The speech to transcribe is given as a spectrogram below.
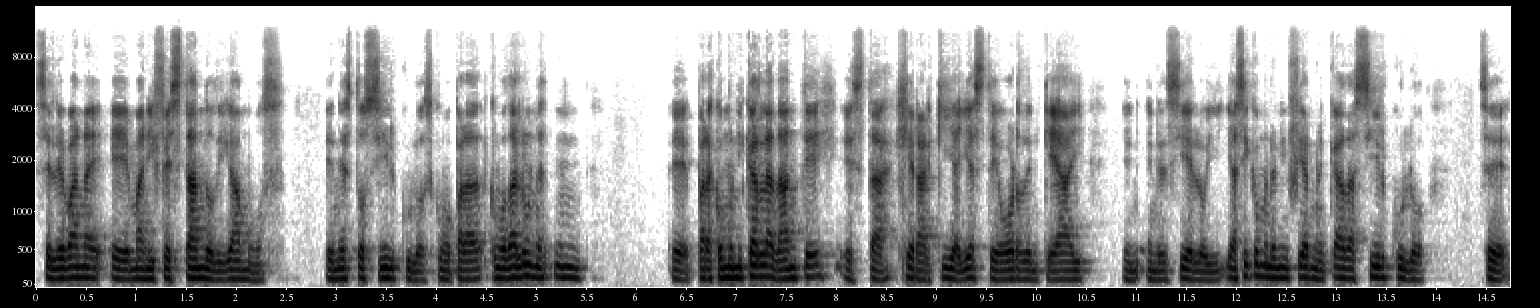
se le van manifestando, digamos, en estos círculos, como para como darle un, eh, para comunicarle a Dante esta jerarquía y este orden que hay en, el cielo. Y, así como en el infierno, en cada círculo se,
